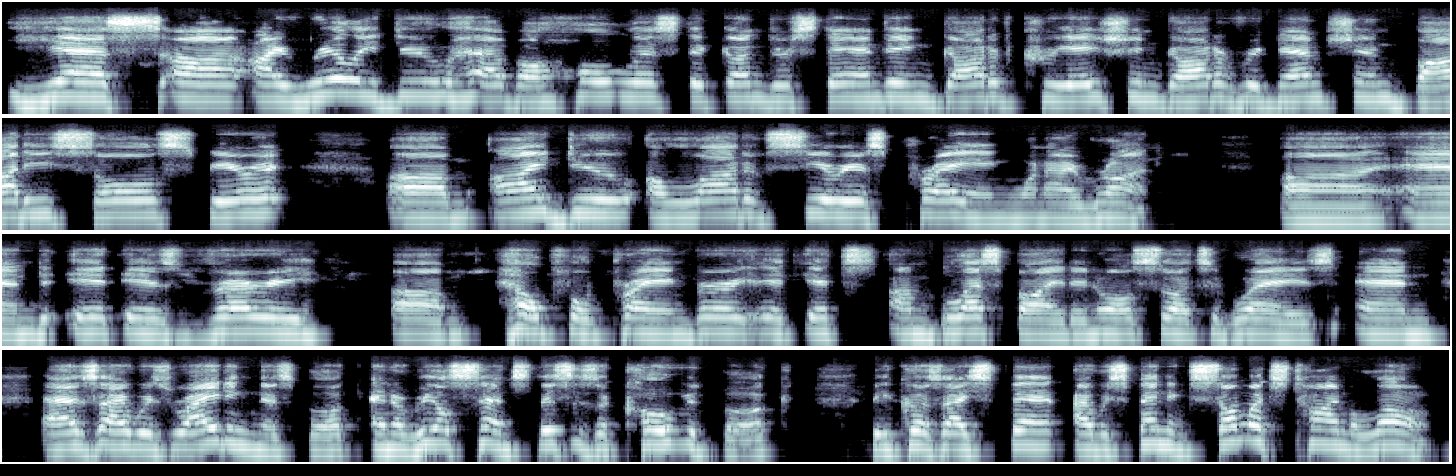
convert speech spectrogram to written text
Yes, uh, I really do have a holistic understanding God of creation, God of redemption, body, soul, spirit. Um, I do a lot of serious praying when I run, uh, and it is very um, helpful praying. Very, it, it's I'm blessed by it in all sorts of ways. And as I was writing this book, in a real sense, this is a COVID book because I spent I was spending so much time alone,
